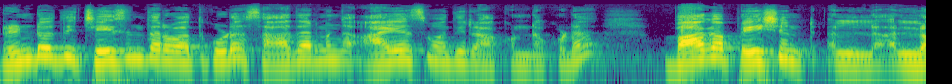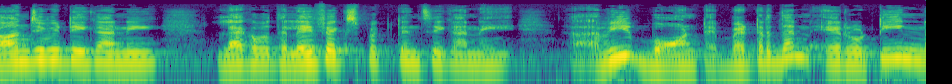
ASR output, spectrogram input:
రెండోది చేసిన తర్వాత కూడా సాధారణంగా ఆయాసం అది రాకుండా కూడా బాగా పేషెంట్ లాంజివిటీ కానీ లేకపోతే లైఫ్ ఎక్స్పెక్టెన్సీ కానీ అవి బాగుంటాయి. Better than a routine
